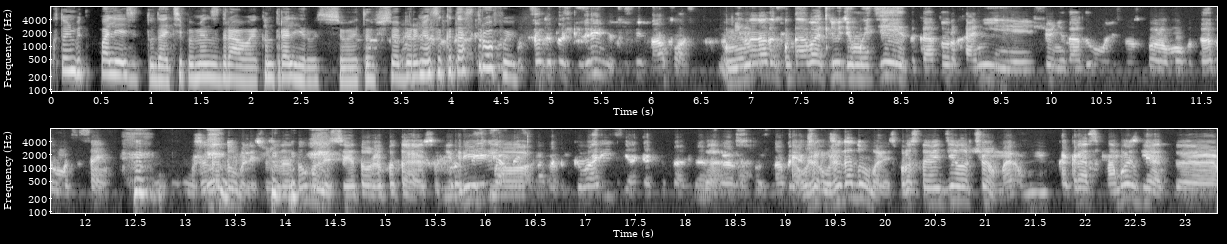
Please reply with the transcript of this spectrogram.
кто-нибудь полезет туда, типа Минздрава, и контролировать все. Это все обернется катастрофой. Вот с этой точки зрения это действительно опасно. Не надо подавать людям идеи, до которых они еще не додумались, но скоро могут додуматься сами. Уже додумались, уже додумались, и это уже пытаются внедрить, но... говорить, я как-то так, да, а уже, уже додумались. Просто ведь дело в чем? Как раз, на мой взгляд, э,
